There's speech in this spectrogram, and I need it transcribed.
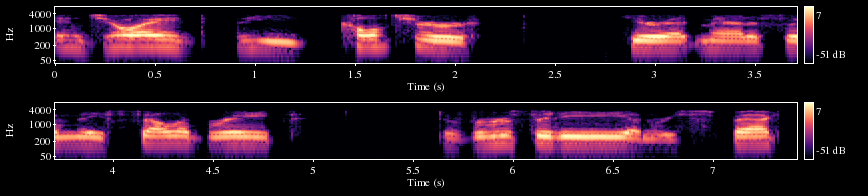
enjoyed the culture here at Madison. They celebrate diversity and respect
